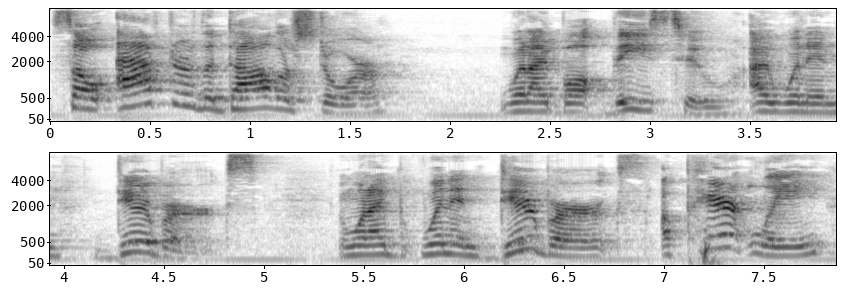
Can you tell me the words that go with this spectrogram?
So after the dollar store, when I bought these two, I went in Dierberg's. And when I went in Dierberg's, apparently,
